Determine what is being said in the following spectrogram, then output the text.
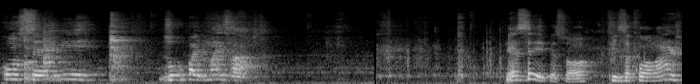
consegue desocupar ele mais rápido. Essa aí, pessoal. Fiz a colagem.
